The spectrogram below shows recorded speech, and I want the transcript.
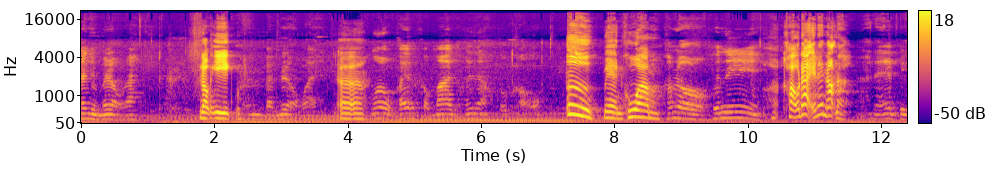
มันอยู่ไม่หรอกนะหลอกอีกมันแบบไม่หรอกไว้เออเมื่อใครเขามาเขาเนี่ยเขาเขาเออแม่นควมเขาหลอกคนนี้เขาได้แล้วเนาะน่ะอันนี้เป็น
